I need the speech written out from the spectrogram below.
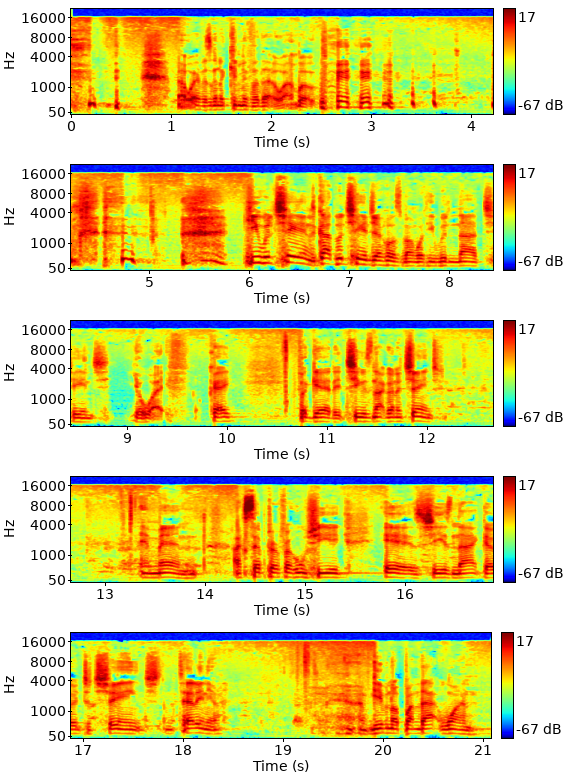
My wife is going to kill me for that one, but he will change. God will change your husband, but he will not change your wife. Okay? Forget it. She was not going to change. Amen. Accept her for who she is. She is not going to change. I'm telling you. I'm giving up on that one.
